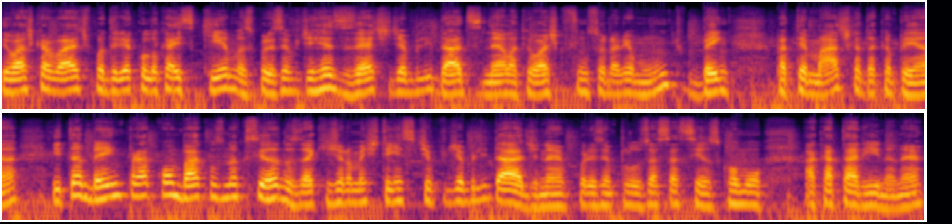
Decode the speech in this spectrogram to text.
Eu acho que a Riot poderia colocar esquemas, por exemplo, de reset de habilidades nela, que eu acho que funcionaria muito bem para temática da campeã e também para combater com os Noxianos, né, que geralmente tem esse tipo de habilidade, né? Por exemplo, os assassinos como a Catarina, né?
